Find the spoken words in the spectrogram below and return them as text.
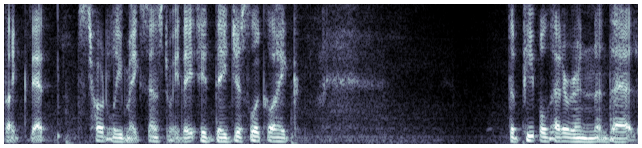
like that totally makes sense to me. They they just look like the people that are in that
